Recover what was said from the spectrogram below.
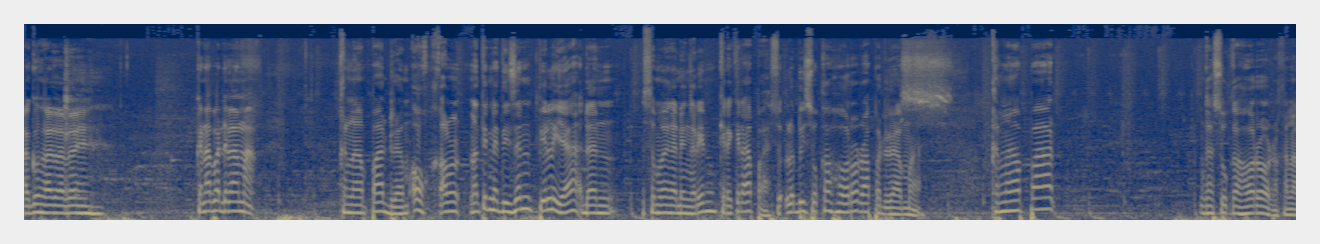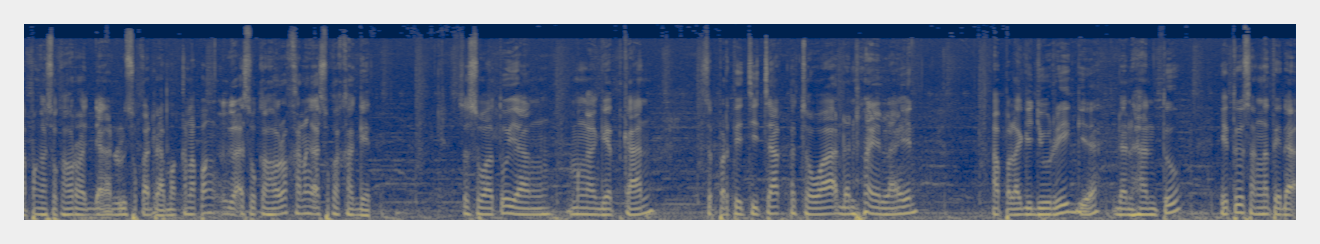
Aku horor. Kenapa drama? Kenapa drama? Oh, kalau nanti netizen pilih ya dan semua yang dengerin kira-kira apa? Lebih suka horor apa drama? Kenapa nggak suka horor? Kenapa nggak suka horor? Jangan dulu suka drama. Kenapa nggak suka horor? Karena nggak suka kaget. Sesuatu yang mengagetkan seperti cicak, kecoa dan lain-lain. Apalagi jurig ya dan hantu itu sangat tidak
